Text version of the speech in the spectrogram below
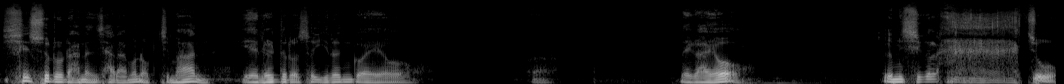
실수를 하는 사람은 없지만 예를 들어서 이런 거예요. 어, 내가요 음식을 아주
